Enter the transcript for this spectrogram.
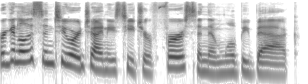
We're going to listen to our Chinese teacher first and then we'll be back.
